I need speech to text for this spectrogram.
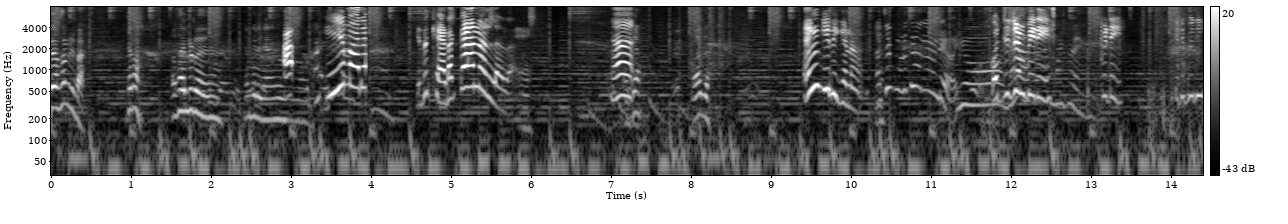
രസം ചേട്ടാ. ചേട്ടാ ആ സൈഡിലോട്ട് ഞാൻ- വരും ഞാൻ ഈ മരം ഇത് കിടക്കാനുള്ളതാ. എനിക്കിരിക്കണം അയ്യോ. കൊച്ചിച്ചൻ പിടി പിടി പിടി.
